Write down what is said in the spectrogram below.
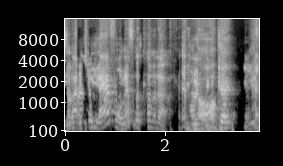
You about to show you the afro. That's what's coming up. oh, okay. yeah.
